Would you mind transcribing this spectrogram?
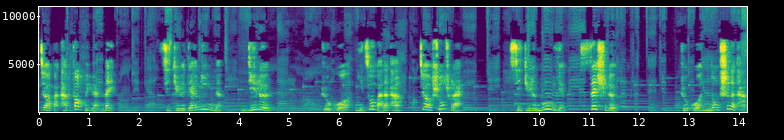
就要把它放回原位。Si tu le termines, dis-le. 如果你做完了它，就要说出来。Si tu le mouilles, sèche-le. 如果你弄湿了它，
